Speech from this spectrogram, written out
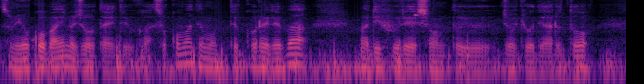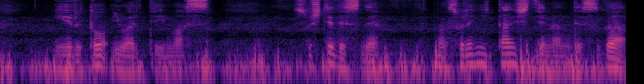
その横ばいの状態というか、そこまで持ってこれれば、まあ、リフレーションという状況であると言えると言われています。そしてですね、まあ、それに対してなんですが、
